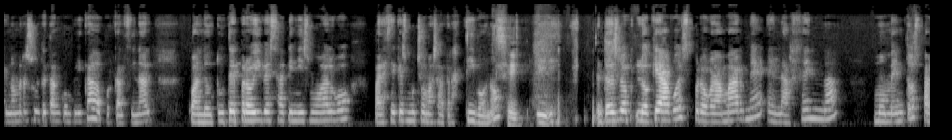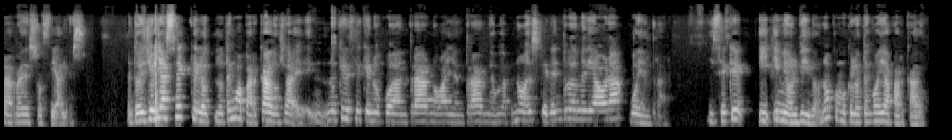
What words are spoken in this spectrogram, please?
que no me resulte tan complicado? Porque al final, cuando tú te prohíbes a ti mismo algo, parece que es mucho más atractivo, ¿no? Sí. entonces lo, que hago es programarme en la agenda momentos para redes sociales. Entonces yo ya sé que lo, tengo aparcado, o sea, eh, no quiere decir que no pueda entrar, no vaya a entrar, me voy a... No, es que dentro de media hora voy a entrar. Y sé que, y, y me olvido, ¿no? Como que lo tengo ahí aparcado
